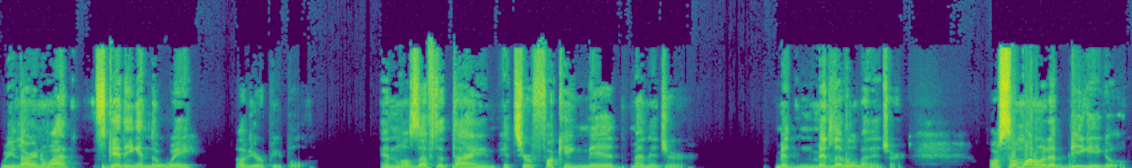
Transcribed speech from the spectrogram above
we learn what's getting in the way of your people. And most of the time, it's your fucking mid manager, mid mid level manager, or someone with a big ego,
